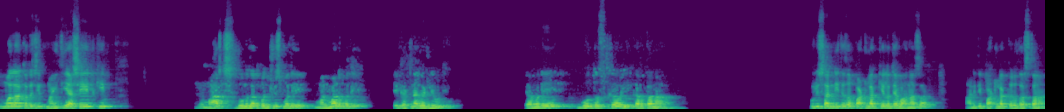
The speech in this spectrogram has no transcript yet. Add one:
तुम्हाला कदाचित माहिती असेल की मार्च दोन हजार पंचवीसमध्ये मनमाडमध्ये एक घटना घडली होती. त्यामध्ये गोतस्करी करताना पोलिसांनी त्याचा पाठलाग केला त्या वाहनाचा आणि ते पाठलाग करत असताना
